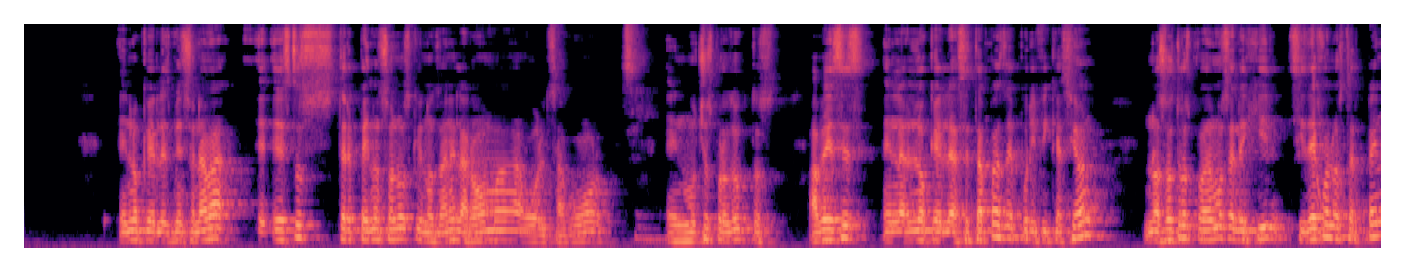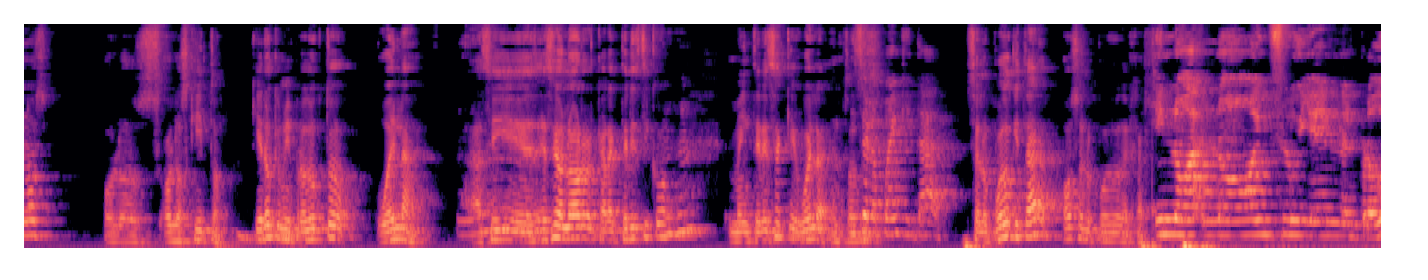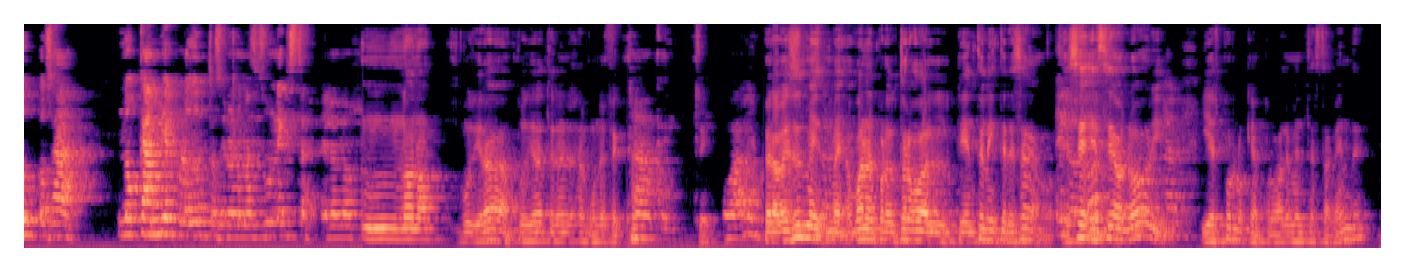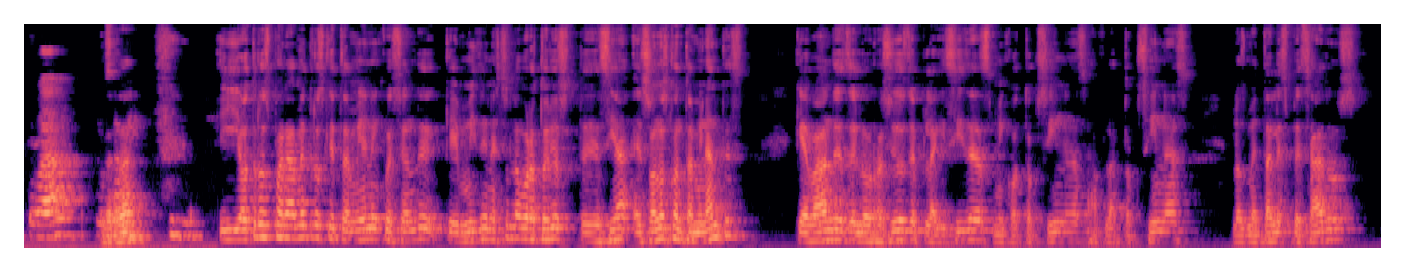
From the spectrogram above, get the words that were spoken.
En lo que les mencionaba, e, estos terpenos son los que nos dan el aroma o el sabor en muchos productos. A veces, en lo que las etapas de purificación, nosotros podemos elegir si dejo los terpenos o los, o los quito. Quiero que mi producto huela así, ese olor característico, me interesa que huela. Entonces, y se lo pueden quitar. Se lo puedo quitar o se lo puedo dejar. Y no, no influye en el producto, o sea, no cambia el producto, sino nomás es un extra el olor. Mm, no, no, pudiera, pudiera tener algún efecto. Ah, ok. Sí. Pero a veces, me, bueno, el productor o al cliente le interesa ese olor, ese olor y, y, es por lo que probablemente hasta vende. Wow, ¿verdad? y otros parámetros que también en cuestión de que miden estos laboratorios, te decía, eh, son los contaminantes, que van desde los residuos de plaguicidas, micotoxinas, aflatoxinas, los metales pesados,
